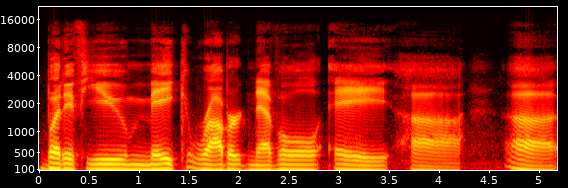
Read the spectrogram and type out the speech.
but if you make Robert Neville a uh uh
